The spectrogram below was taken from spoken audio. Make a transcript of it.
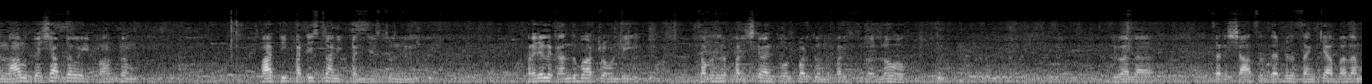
నాలుగు దశాబ్దాలుగా ఈ ప్రాంతం పార్టీ పటిష్టానికి పనిచేస్తుంది. ప్రజలకు అందుబాటులో ఉండి సమస్యల పరిష్కారానికి తోడ్పడుతున్న పరిస్థితుల్లో ఇవాళ సరే శాసనసభ్యుల సంఖ్యాబలం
